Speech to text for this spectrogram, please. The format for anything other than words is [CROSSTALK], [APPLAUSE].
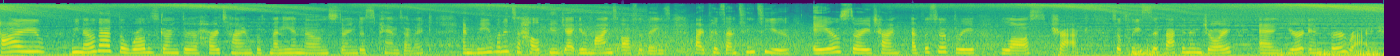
Hi! We know that the world is going through a hard time with many unknowns during this pandemic, and we wanted to help you get your minds off of things by presenting to you AO Storytime Episode 3 Lost Track. So please sit back and enjoy, and you're in for a ride.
